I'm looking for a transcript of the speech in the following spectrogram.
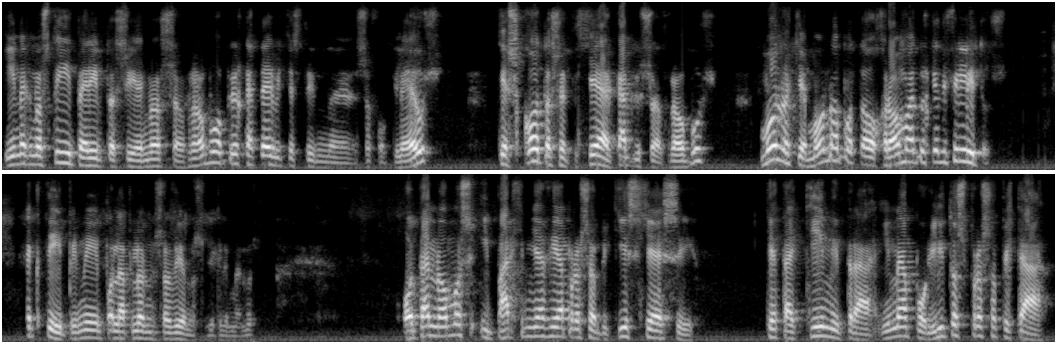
Είναι γνωστή η περίπτωση ενός ανθρώπου, ο οποίος κατέβηκε στην ε, Σοφοκλέους και σκότωσε τυχαία κάποιους ανθρώπους μόνο και μόνο από το χρώμα τους και τη φυλή τους. Εκτή ποινή πολλαπλών εισοδίων ο συγκεκριμένος. Όταν όμως υπάρχει μια διαπροσωπική σχέση και τα κίνητρα είναι απολύτως προσωπικά,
